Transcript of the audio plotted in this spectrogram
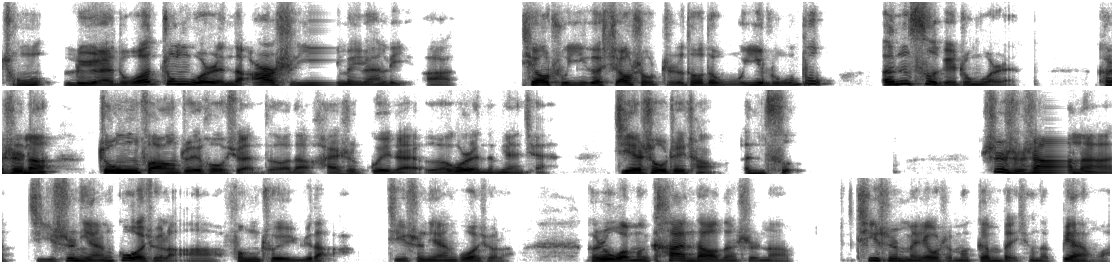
从掠夺中国人的二十亿美元里啊。挑出一个小手指头的五亿卢布恩赐给中国人，可是呢，中方最后选择的还是跪在俄国人的面前接受这场恩赐。事实上呢，几十年过去了啊，风吹雨打，几十年过去了，可是我们看到的是呢，其实没有什么根本性的变化。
